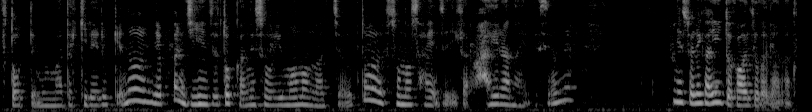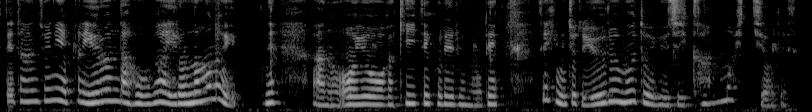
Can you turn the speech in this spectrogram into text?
太ってもまた着れるけどやっぱりジーンズとかねそういうものになっちゃうとそのサイズ以外は入らないですよね。でそれがいいとか悪いとかではなくて単純にやっぱり緩んだ方がいろんなものにねあの応用が効いてくれるので是非ねちょっと緩むという時間も必要です。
